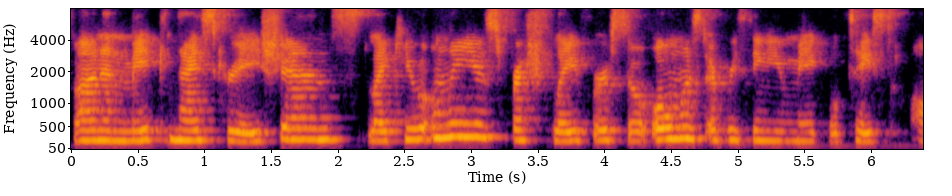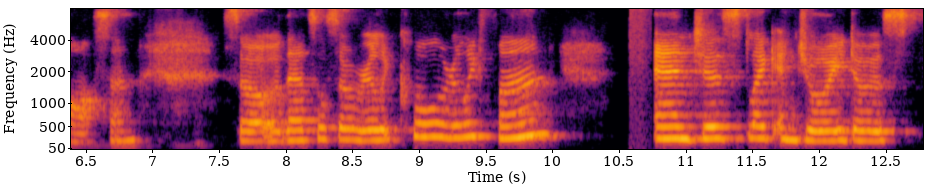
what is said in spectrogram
fun and make nice creations. Like you only use fresh flavor, so almost everything you make will taste awesome. So that's also really cool, really fun. And just like enjoy those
